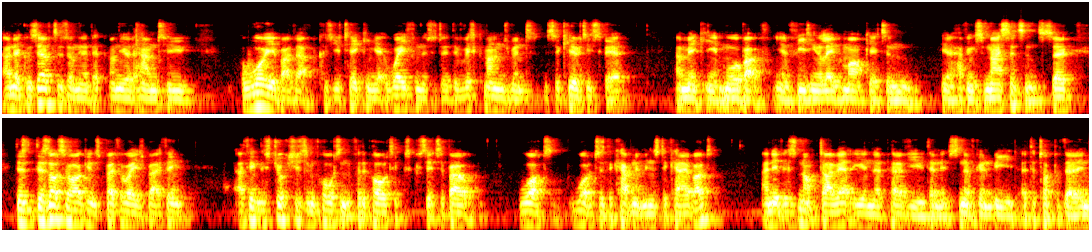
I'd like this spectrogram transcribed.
I know, conservatives, on the, other, on the other hand, who worry about that because you're taking it away from the, the risk management and security sphere and making it more about you know feeding the labour market and you know having some nice citizens. So there's there's lots of arguments both ways, but I think I think the structure is important for the politics because it's about what what does the cabinet minister care about, and if it's not directly in their purview, then it's never going to be at the top of their in.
